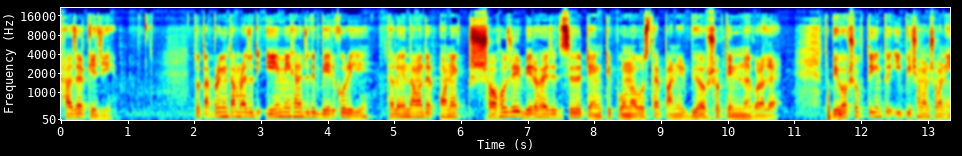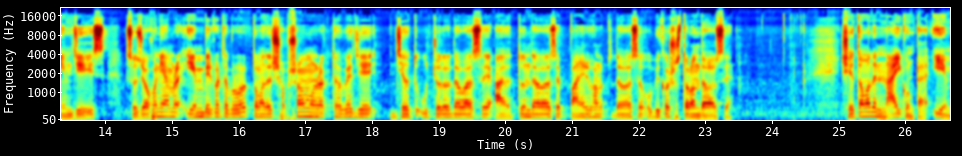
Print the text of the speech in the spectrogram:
হাজার কেজি। তো তারপরে কিন্তু আমরা যদি এম এখানে যদি বের করি, তাহলে কিন্তু আমাদের অনেক সহজেই বের হয়ে যেতেছে যে ট্যাঙ্কটি পূর্ণ অবস্থায় পানির বিভব শক্তি নির্ণয় করা যায়। তো বিভব শক্তি কিন্তু ইপি সমান সমান এম জিএস সো যখনই আমরা এম বের করতে পারব, তোমাদের সবসময় মনে রাখতে হবে যে যেহেতু উচ্চতা দেওয়া আছে, আয়তন দেওয়া আছে, পানির ঘনত্ব দেওয়া আছে, অভিকর্ষ স্তরণ দেওয়া আছে, সেহেতু আমাদের নাই কোনটা এম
